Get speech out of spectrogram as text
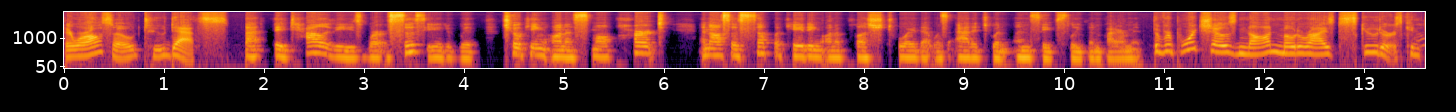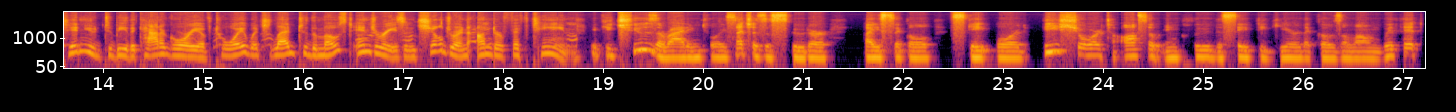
There were also two deaths. Fatalities were associated with choking on a small part and also suffocating on a plush toy that was added to an unsafe sleep environment. The report shows non-motorized scooters continued to be the category of toy which led to the most injuries in children under 15. If you choose a riding toy such as a scooter, bicycle, skateboard, be sure to also include the safety gear that goes along with it.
